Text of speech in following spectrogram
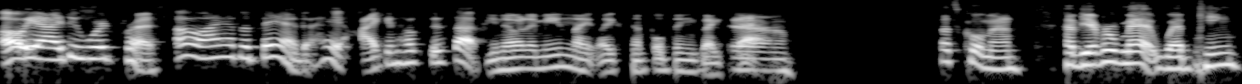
Oh yeah, I do WordPress. Oh, I have a band. Hey, I can hook this up. You know what I mean? Like like simple things like that. That's cool, man. Have you ever met Web King?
